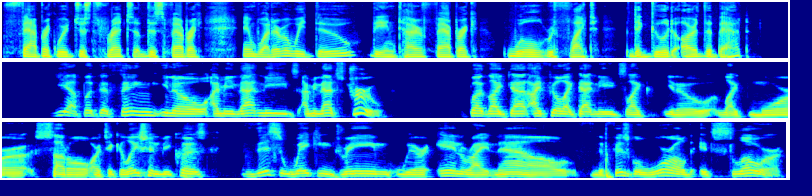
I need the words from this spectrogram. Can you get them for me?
fabric. We're just threads of this fabric. And whatever we do, the entire fabric will reflect the good or the bad. Yeah, but the thing, you know, I mean, that needs, I mean, that's true. But like that, I feel like that needs like, you know, like more subtle articulation because this waking dream we're in right now, the physical world, it's slower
